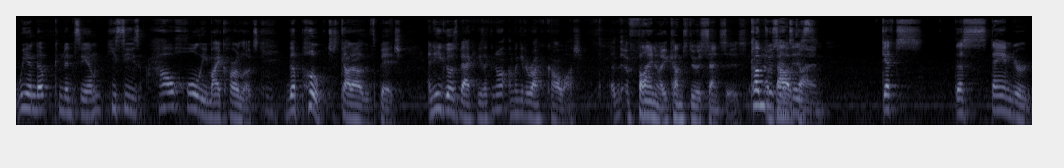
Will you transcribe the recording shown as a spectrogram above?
we end up convincing him. He sees how holy my car looks. The Pope just got out of this bitch. And he goes back. He's like, you know what? I'm gonna get a rocket car wash. Uh, Finally comes to his senses. Comes to his About senses. time. Gets the standard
